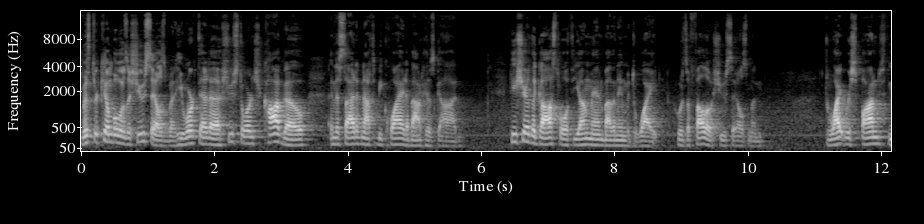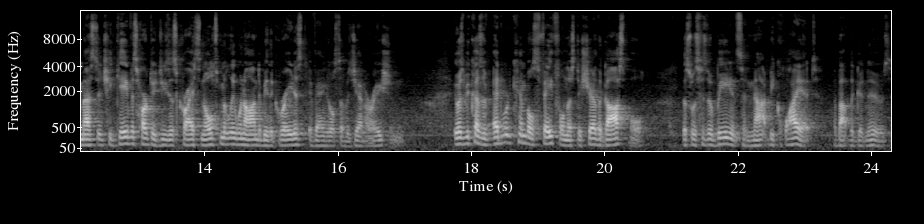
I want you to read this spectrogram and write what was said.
Mr. Kimball was a shoe salesman. He worked at a shoe store in Chicago and decided not to be quiet about his God. He shared the gospel with a young man by the name of Dwight, who was a fellow shoe salesman. Dwight responded to the message. He gave his heart to Jesus Christ and ultimately went on to be the greatest evangelist of his generation. It was because of Edward Kimball's faithfulness to share the gospel, this was his obedience to not be quiet about the good news,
